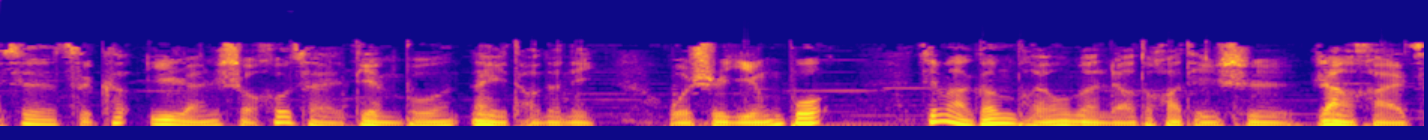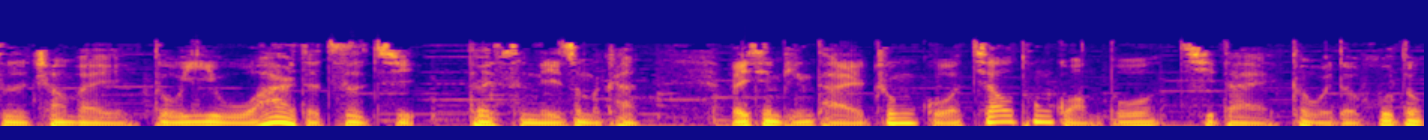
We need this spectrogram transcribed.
感谢此刻依然守候在电波那头的你，我是迎波。今晚跟朋友们聊的话题是让孩子成为独一无二的自己，对此你怎么看？微信平台中国交通广播，期待各位的互动。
